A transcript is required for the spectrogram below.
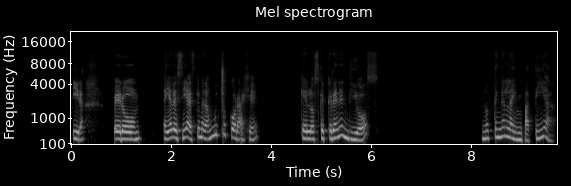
ira, pero ella decía, es que me da mucho coraje que los que creen en Dios no tengan la empatía,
